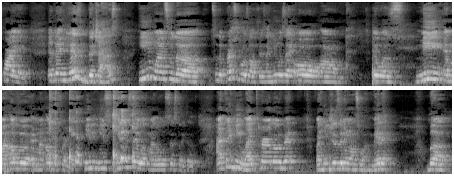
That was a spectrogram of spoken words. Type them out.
quiet. And then his bitch ass he went to the to the principal's office and he was like, oh um it was me and my other and my other friend. He didn't he, he didn't say it was my little sister because I think he liked her a little bit, but he just didn't want to admit it. But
